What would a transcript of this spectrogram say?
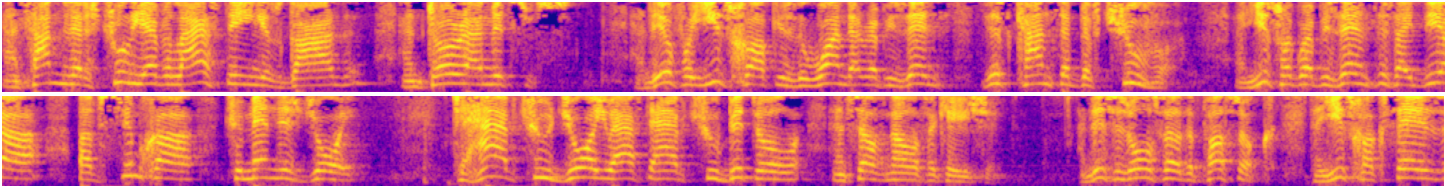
and something that is truly everlasting is God and Torah and mitzvahs. And therefore Yitzchak is the one that represents this concept of tshuva. And Yitzchak represents this idea of simcha, tremendous joy. To have true joy, you have to have true bittul and self-nullification. And this is also the pasuk that Yitzchak says,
